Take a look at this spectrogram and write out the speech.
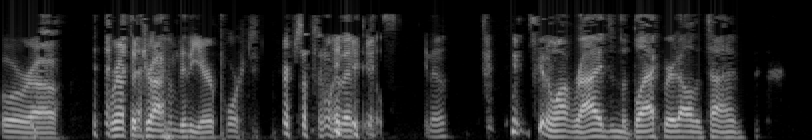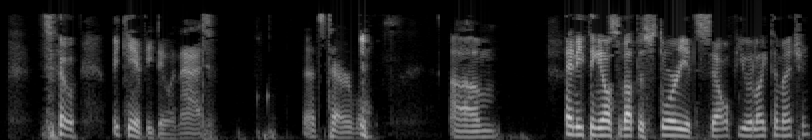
or, uh, we're going to have to drive him to the airport or something, one of them deals, you know? He's going to want rides in the Blackbird all the time. So we can't be doing that. That's terrible. um, anything else about the story itself you would like to mention?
